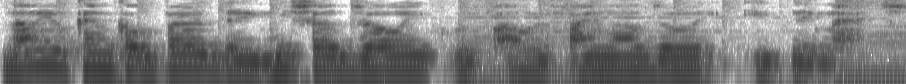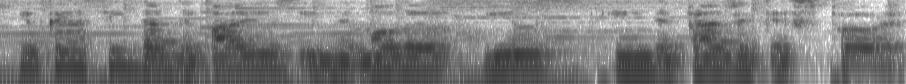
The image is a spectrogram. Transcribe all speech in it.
Now you can compare the initial drawing with our final drawing if they match. You can see that the values in the model used in the Project Explorer.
